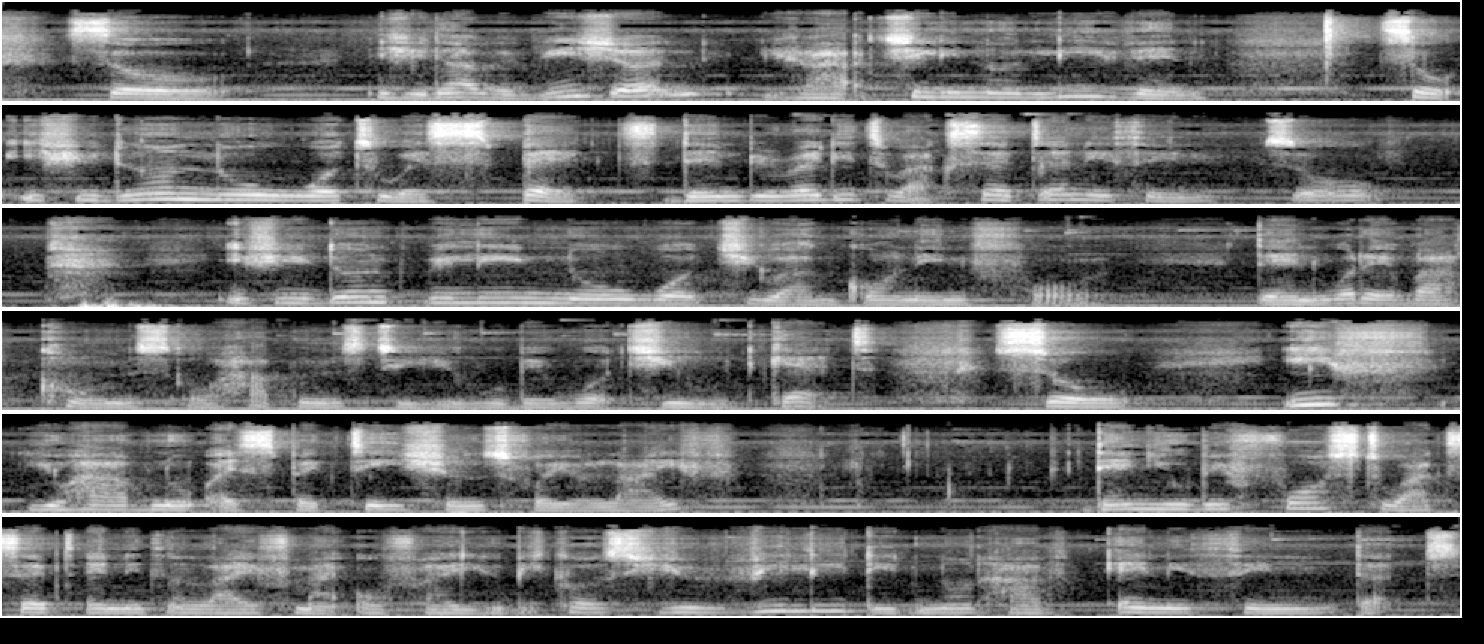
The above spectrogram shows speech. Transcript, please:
so if you don't have a vision, you're actually not living. So if you do not know what to expect, then be ready to accept anything. So if you don't really know what you are going for, then whatever comes or happens to you will be what you would get. So if you have no expectations for your life, then you'll be forced to accept anything life might offer you because you really did not have anything that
